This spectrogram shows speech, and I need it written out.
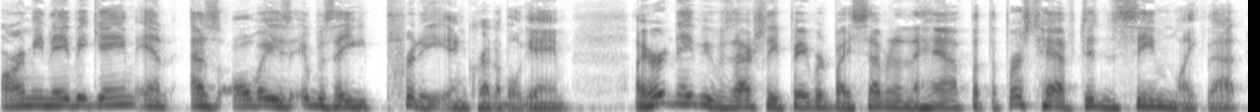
Army Navy game. And as always, it was a pretty incredible game. I heard Navy was actually favored by seven and a half, but the first half didn't seem like that.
